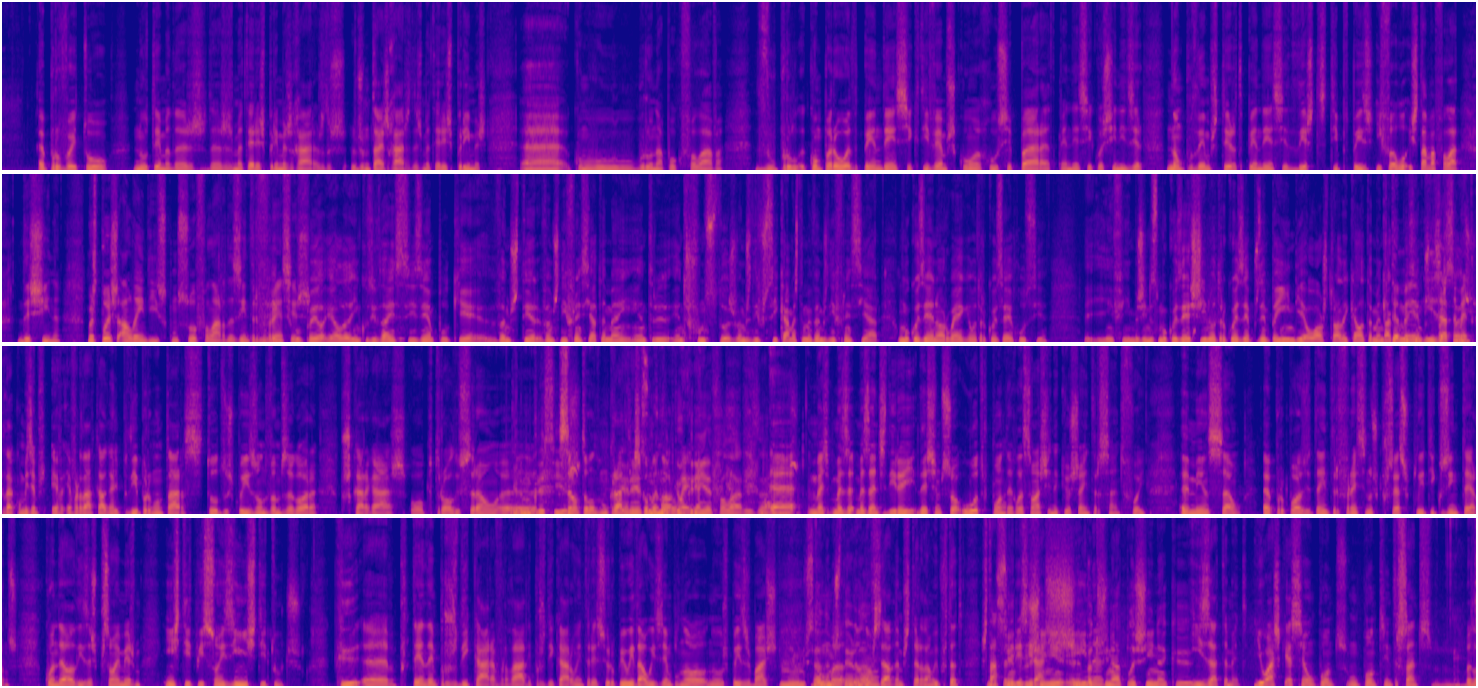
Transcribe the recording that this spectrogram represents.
aproveitou no tema das, das matérias-primas raras, dos, dos, metais raros, das matérias-primas, uh, como o Bruno há pouco falava, do, comparou a dependência que tivemos com a Rússia para a dependência com a China e dizer não podemos ter dependência deste tipo de países e falou, estava a falar da China, mas depois, além disso, começou a falar das interferências. Desculpa, ela inclusive dá esse exemplo que é vamos ter, vamos diferenciar também entre, entre fornecedores, vamos diversificar, mas também vamos diferenciar. Uma coisa é a Noruega Noruega, outra coisa é a Rússia, e, enfim, imagina-se uma coisa é a China, outra coisa é, por exemplo, a Índia ou a Austrália, que ela também dá também, como exemplos Exatamente, que dá como exemplos. É, é, verdade que alguém lhe podia perguntar se todos os países onde vamos agora buscar gás ou petróleo serão, uh, serão tão democráticos como a Noruega. que eu queria falar, exato. Uh, mas, mas, mas antes de ir aí, deixa-me só, o outro ponto ah. em relação à China que eu achei interessante foi a menção a propósito da interferência nos processos políticos internos, quando ela diz a expressão é mesmo instituições e institutos que uh, pretendem prejudicar a verdade e prejudicar o interesse europeu e dá o exemplo no, nos Países Baixos da Universidade, de, uma, de da Universidade de Amsterdão. E, portanto, está-se a dirigir à China, China... Patrocinado pela China que... Exatamente. E eu acho que esse é um ponto, um ponto interessante.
